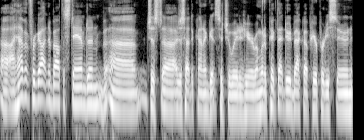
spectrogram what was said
uh, I haven't forgotten about the Stamden. Uh, just uh, I just had to kind of get situated here. I'm going to pick that dude back up here pretty soon,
